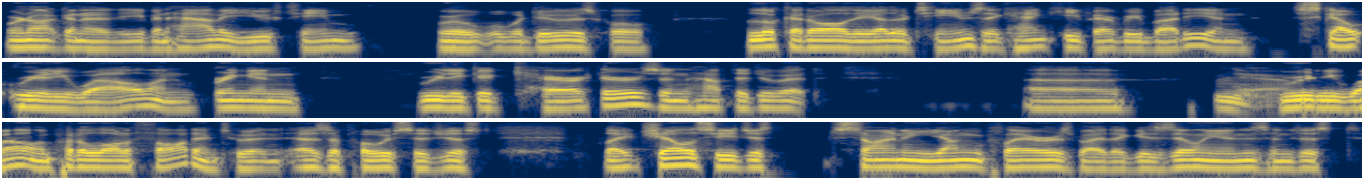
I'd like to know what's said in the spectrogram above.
We're not going to even have a youth team. We'll, what we'll do is we'll look at all the other teams. They can't keep everybody and scout really well and bring in really good characters and have to do it uh, Yeah, really well and put a lot of thought into it, as opposed to just like Chelsea, just signing young players by the gazillions and just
